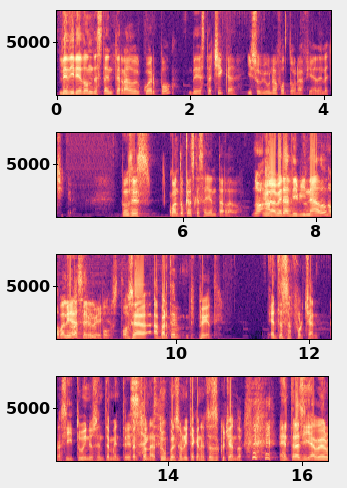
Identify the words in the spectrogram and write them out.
le diré dónde está enterrado el cuerpo de esta chica, y subió una fotografía de la chica. Entonces, ¿cuánto crees que se hayan tardado? No, en ah, haber adivinado No, cuál iba a ser el post. O sea, aparte, fíjate. Entras a 4chan, así, tú inocentemente, Exacto. persona, tú personita que no estás escuchando. Entras y a ver,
